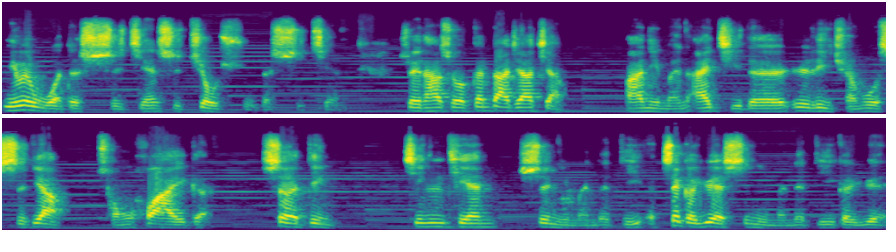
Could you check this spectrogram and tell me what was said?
因为我的时间是救赎的时间。”所以他说：“跟大家讲。”把你们埃及的日历全部撕掉，重画一个设定。今天是你们的第这个月是你们的第一个月，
